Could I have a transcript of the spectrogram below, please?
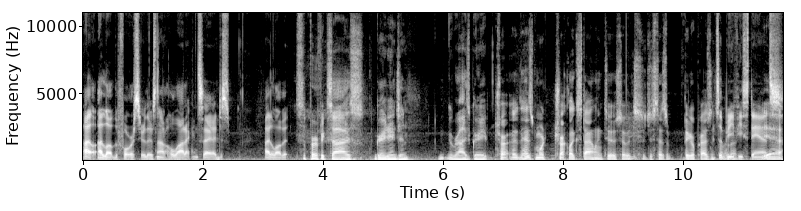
I, I love the Forester. There's not a whole lot I can say. I just I love it. It's the perfect size, great engine. It rides great. it has more truck-like styling too, so it just has a bigger presence. It's a beefy stance. Yeah,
